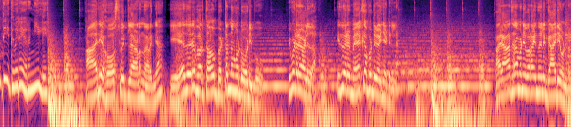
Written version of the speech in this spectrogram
ആദ്യം ഇതുവരെ ഇറങ്ങിയില്ലേ? ആര്യ ഹോസ്പിറ്റലാണെന്ന് അറിഞ്ഞ ഏതൊരു ഭർത്താവും പെട്ടെന്ന് അങ്ങോട്ട് ഓടിപ്പോവും. ഇവിടെ ഒരാളിതാ ഇതുവരെ മേക്കപ്പ് ഇട്ട് കഴിഞ്ഞിട്ടില്ല. ആ രാധാമണി പറയുന്നതിലും കാര്യമുണ്ട്.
